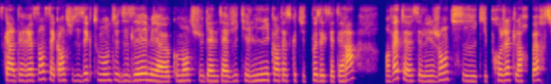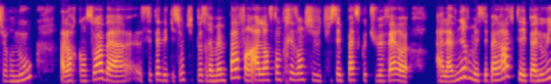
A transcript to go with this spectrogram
ce qui est intéressant, c'est quand tu disais que tout le monde te disait, mais comment tu gagnes ta vie, Kelly, quand est-ce que tu te poses, etc. En fait, c'est les gens qui, qui projettent leur peur sur nous alors qu'en soi, bah, c'est peut-être des questions que tu te poserais même pas. Enfin, à l'instant présent, tu ne sais pas ce que tu veux faire euh, à l'avenir, mais c'est pas grave, tu es épanoui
